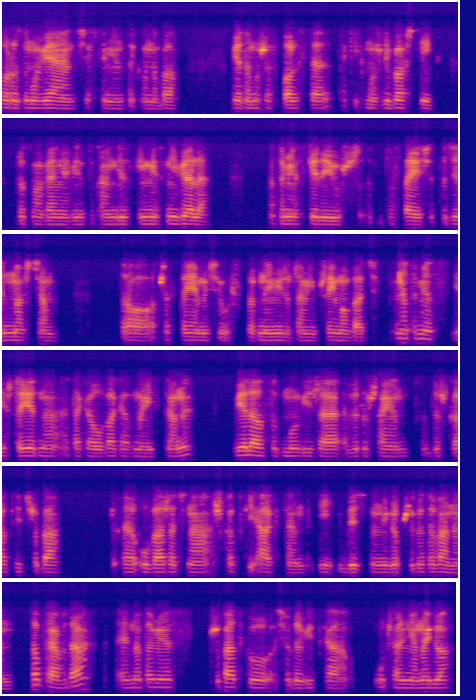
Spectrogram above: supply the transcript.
porozmawiając się w tym języku, no bo Wiadomo, że w Polsce takich możliwości rozmawiania w języku angielskim jest niewiele. Natomiast kiedy już dostaje się codziennością, to przestajemy się już pewnymi rzeczami przejmować. Natomiast jeszcze jedna taka uwaga z mojej strony. Wiele osób mówi, że wyruszając do Szkocji trzeba e, uważać na szkocki akcent i być do niego przygotowanym. To prawda, natomiast w przypadku środowiska uczelnianego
